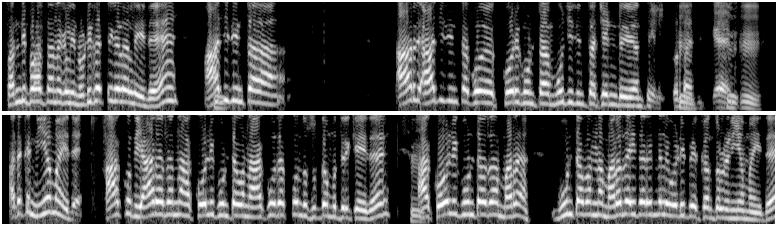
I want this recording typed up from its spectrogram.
ಸಂಧಿಪಾತನಗಳಲ್ಲಿ ನುಡಿಗಟ್ಟಿಗಳಲ್ಲಿ ಇದೆ. ಆದಿದಿಂತ ಆರ್ ಆದಿದಿಂತ ಕೋರಿಗುಂಟ ಮೂಜಿದಿಂತ ಚೆಂಡು ಅಂತ ಹೇಳಿ ಗೊತ್ತಾಯ್ತು ನಿಮ್ಗೆ? ಅದಕ್ಕೆ ನಿಯಮ ಇದೆ. ಹಾಕುದು ಯಾರದನ್ನ ಆ ಕೋಳಿ ಗುಂಟವನ್ನು ಹಾಕುವುದಕ್ಕೊಂದು ಶುದ್ಧ ಮುದ್ರಿಕೆ ಇದೆ. ಆ ಕೋಳಿ ಗುಂಟದ ಮರ ಗುಂಟವನ್ನ ಮರದ ಇದರಿಂದಲೇ ಹೊಡಿಬೇಕಂತ ನಿಯಮ ಇದೆ.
